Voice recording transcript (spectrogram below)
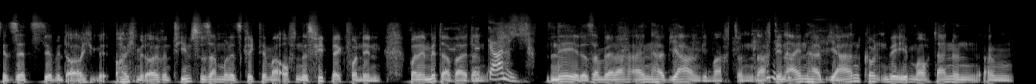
jetzt setzt ihr mit euch, mit euch mit euren Teams zusammen und jetzt kriegt ihr mal offenes Feedback von den, von den Mitarbeitern. Gar nicht. Nee, das haben wir nach eineinhalb Jahren gemacht. Und nach den eineinhalb Jahren konnten wir eben auch dann einen, ähm,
